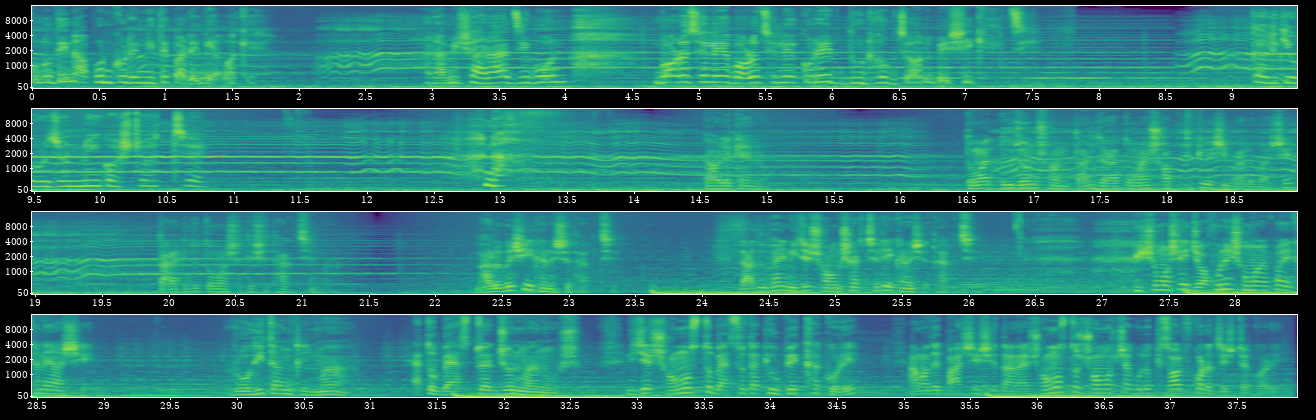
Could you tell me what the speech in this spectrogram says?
কোনোদিন আপন করে নিতে পারেনি আমাকে। আর আমি সারা জীবন বড় ছেলে বড় ছেলে করে দুঢোক জল বেশি খেয়েছি। তাহলে কি ওর জন্যই কষ্ট হচ্ছে? না। তাহলে কেন? তোমার দুজন সন্তান যারা তোমায় সব থেকে বেশি ভালোবাসে তারা কিন্তু তোমার সাথে এসে থাকছে না। ভালোবেসে এখানে এসে থাকছে। দাদু ভাই নিজের সংসার ছেড়ে এখানে এসে থাকছে। বিশ্বমশাই যখনই সময় পায় এখানে আসে। রোহিত আঙ্কেল, মা, এত ব্যস্ত একজন মানুষ। নিজের সমস্ত ব্যস্ততাকে উপেক্ষা করে আমাদের পাশে এসে দাঁড়ায়, সমস্ত সমস্যাগুলোকে সলভ করার চেষ্টা করে।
